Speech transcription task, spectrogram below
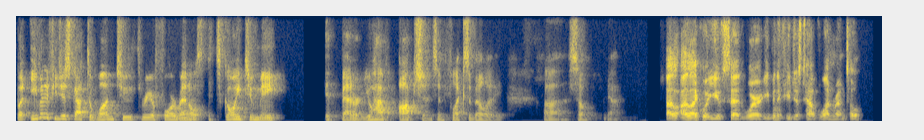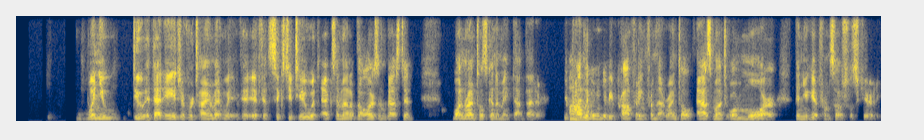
But even if you just got to one, two, three, or four rentals, it's going to make it better. You'll have options and flexibility. Uh, so, yeah. I, I like what you've said, where even if you just have one rental, when you do hit that age of retirement, if it's 62 with X amount of dollars invested, one rental is going to make that better. You're oh, probably going to be profiting from that rental as much or more than you get from Social Security.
